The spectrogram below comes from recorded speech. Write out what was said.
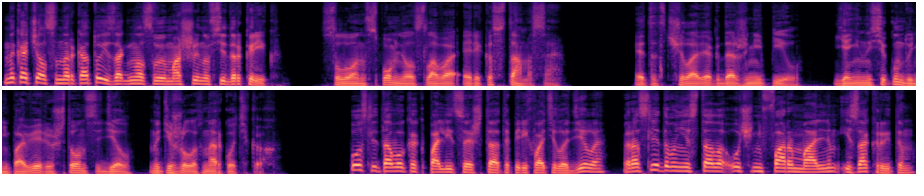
накачался наркотой и загнал свою машину в Сидер-Крик. Слон вспомнил слова Эрика Стамоса. Этот человек даже не пил. Я ни на секунду не поверю, что он сидел на тяжелых наркотиках. После того, как полиция штата перехватила дело, расследование стало очень формальным и закрытым.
